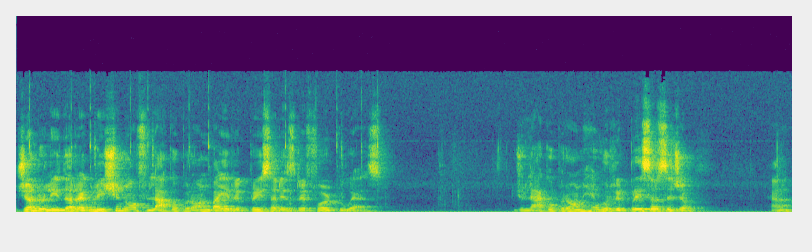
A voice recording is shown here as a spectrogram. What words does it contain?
generally the regulation of lac operon by repressor is referred to as जो लैकोपेरॉन है वो रिप्रेसर से जब, है ना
